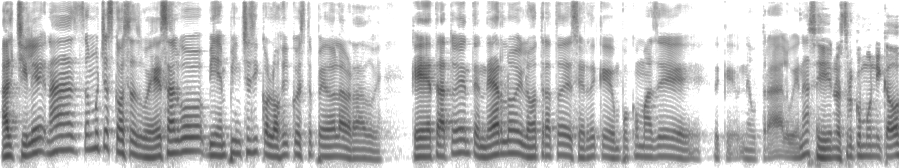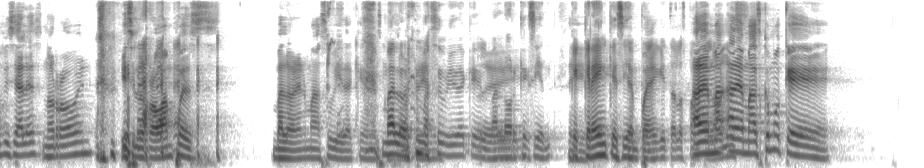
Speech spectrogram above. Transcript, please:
Al chile, nada, son muchas cosas, güey. Es algo bien pinche psicológico este pedo, la verdad, güey. Que trato de entenderlo y luego trato de ser de que un poco más de, de que neutral, güey. Nada. Sí, nuestro comunicado oficial es no roben. Y si lo roban, pues valoren más su vida que... Valoren más su vida que el Sí. valor que, sien- Sí. que creen que Se sienten. pueden quitar los pantalones. Además, además, como que...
